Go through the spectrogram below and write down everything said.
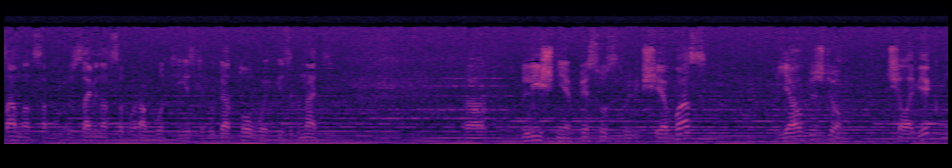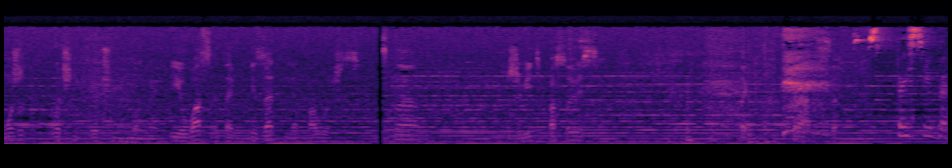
сам над собой, сами над собой работать, если вы готовы изгнать э, лишнее присутствующее в вас, я убежден, человек может очень-очень много. И у вас это обязательно получится. Живите по совести. Так, вкратце. Спасибо.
